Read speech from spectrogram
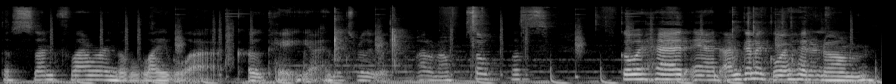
the sunflower, and the lilac. Okay, yeah, it looks really white. I don't know. So let's go ahead and I'm gonna go ahead and um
